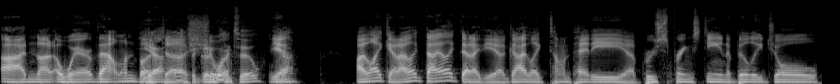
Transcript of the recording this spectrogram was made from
I'm not aware of that one, but Yeah, uh, that's a good sure. one, too. Yeah. Yeah. I like it. I like that. I like that idea. A guy like Tom Petty, uh, Bruce Springsteen, a Billy Joel,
